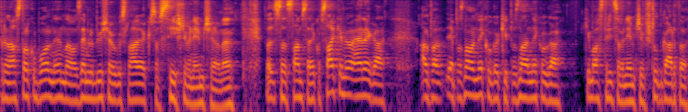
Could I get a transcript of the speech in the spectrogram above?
Pri nas toliko bolj ne, na ozemlju bivše Jugoslavije, ker so vsi šli v Nemčijo. Ne. Sam sem rekel, vsak je imel enega, ali pa je poznal nekoga, ki pozna nekoga, ki ima strica v Nemčiji, v Študgartu.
